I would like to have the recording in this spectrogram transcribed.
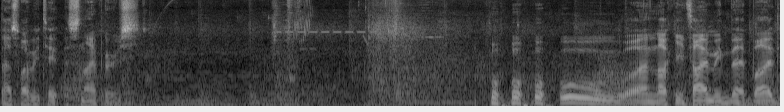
That's why we take the snipers. Unlucky timing there, bud.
